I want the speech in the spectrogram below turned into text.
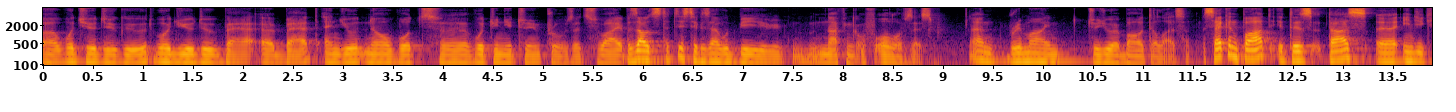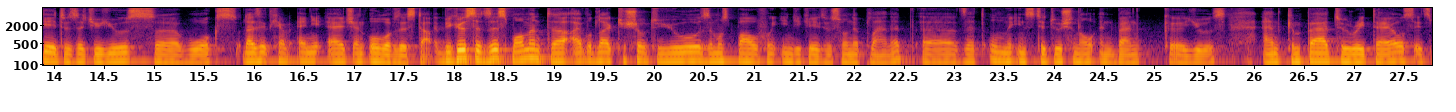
uh, what you do good, what you do ba uh, bad, and you know what what you need to improve. That's why without statistics, there would be nothing of all of this and remind to you about the lesson. Second part, it is does uh, indicators that you use uh, works, does it have any edge and all of this stuff. Because at this moment, uh, I would like to show to you the most powerful indicators on the planet uh, that only institutional and bank uh, use and compared to retails it's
